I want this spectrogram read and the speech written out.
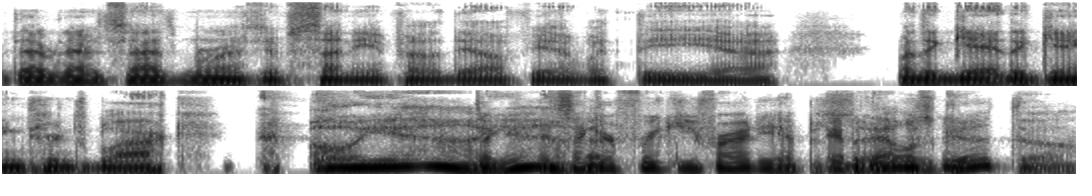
that, that's that's reminds me of Sunny in Philadelphia with the uh where the gang the gang turns black. Oh yeah, It's like, yeah. it's like that, a Freaky Friday episode. yeah, but that was good though.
